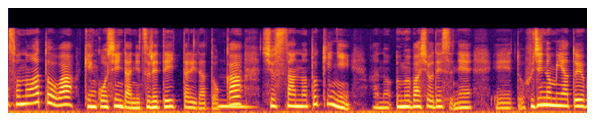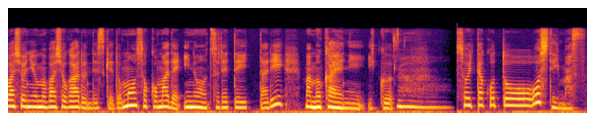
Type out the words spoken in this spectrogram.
あ、その後は健康診断に連れて行ったりだとか、うん。出産の時にあの産む場所ですね、えー、と富士宮という場所に産む場所があるんですけどもそこまで犬を連れて行ったり、まあ、迎えに行く。うん。そういったことをしています。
